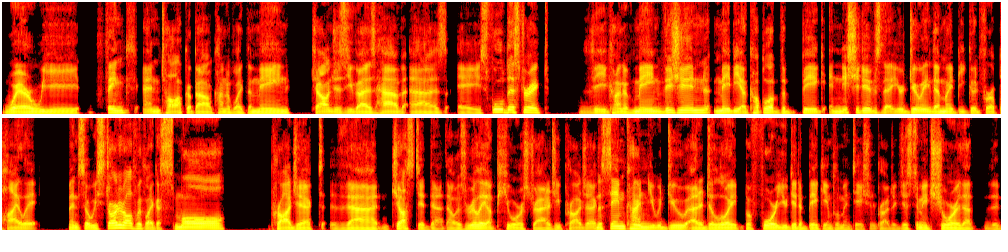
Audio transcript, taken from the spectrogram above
where we think and talk about kind of like the main challenges you guys have as a school district, the kind of main vision, maybe a couple of the big initiatives that you're doing that might be good for a pilot. And so we started off with like a small project that just did that. That was really a pure strategy project, the same kind you would do at a Deloitte before you did a big implementation project, just to make sure that the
